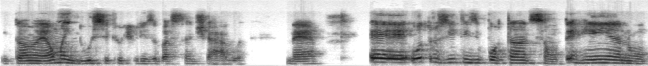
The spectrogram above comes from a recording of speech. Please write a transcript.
Então, é uma indústria que utiliza bastante água. Né? É, outros itens importantes são o terreno,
